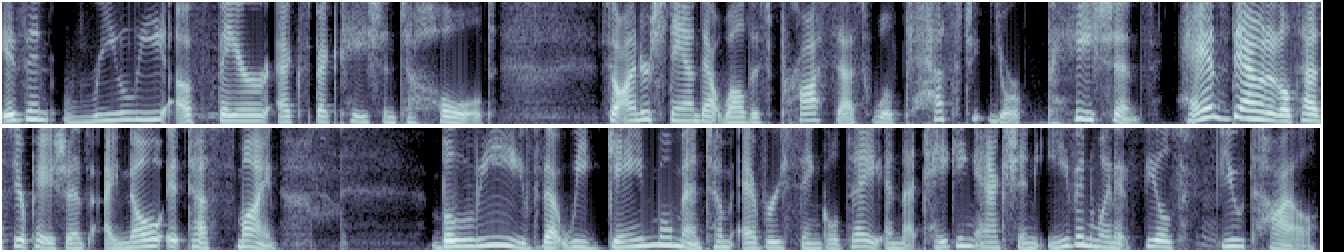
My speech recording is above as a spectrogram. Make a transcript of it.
isn't really a fair expectation to hold. So, understand that while this process will test your patience, hands down, it'll test your patience. I know it tests mine. Believe that we gain momentum every single day and that taking action, even when it feels futile,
